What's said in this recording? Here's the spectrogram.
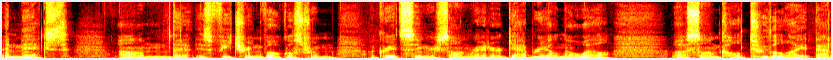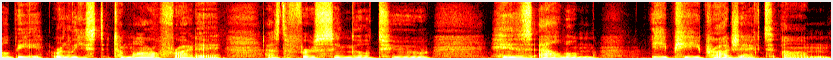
and mixed um, that is featuring vocals from a great singer songwriter, Gabrielle Noel. A song called To the Light that'll be released tomorrow, Friday, as the first single to his album EP project um,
